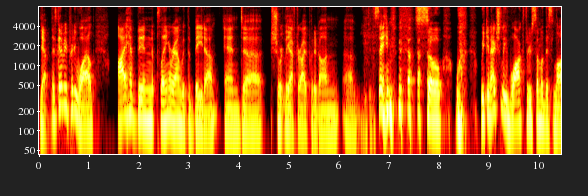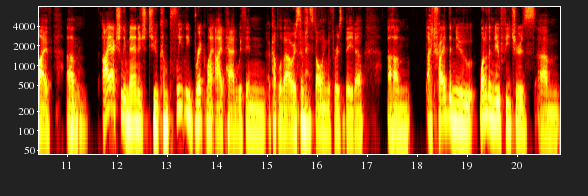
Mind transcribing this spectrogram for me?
Yeah, it's going to be pretty wild. I have been playing around with the beta, and uh, shortly after I put it on, um, you did the same. so we can actually walk through some of this live. Um, mm. I actually managed to completely brick my iPad within a couple of hours of installing the first beta. Um, I tried the new one of the new features um,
